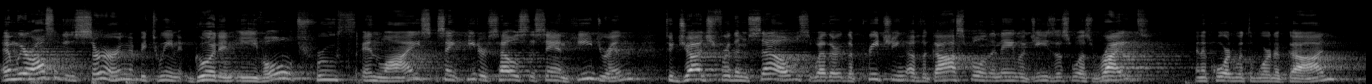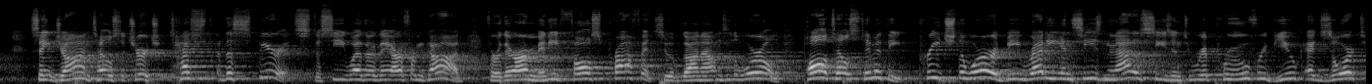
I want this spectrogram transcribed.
And we are also to discern between good and evil, truth and lies. St. Peter tells the Sanhedrin to judge for themselves whether the preaching of the gospel in the name of Jesus was right in accord with the Word of God. St. John tells the church, test the spirits to see whether they are from God, for there are many false prophets who have gone out into the world. Paul tells Timothy, preach the word, be ready in season and out of season to reprove, rebuke, exhort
